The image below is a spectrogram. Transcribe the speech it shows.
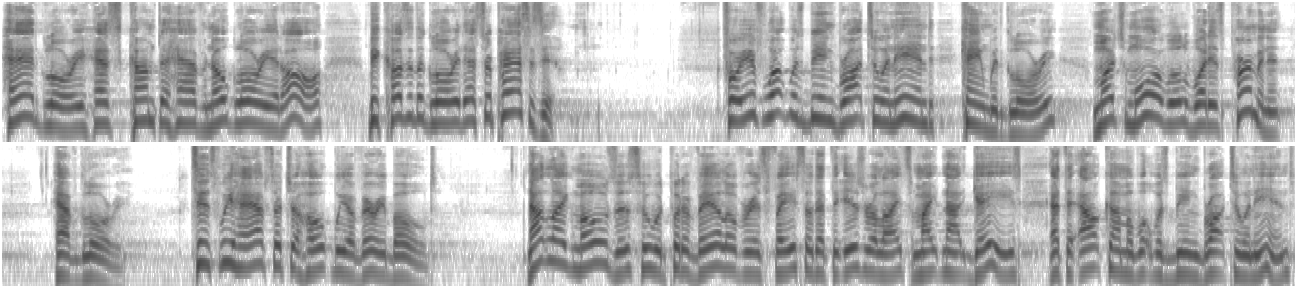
had glory has come to have no glory at all because of the glory that surpasses it. For if what was being brought to an end came with glory, much more will what is permanent have glory. Since we have such a hope, we are very bold. Not like Moses, who would put a veil over his face so that the Israelites might not gaze at the outcome of what was being brought to an end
